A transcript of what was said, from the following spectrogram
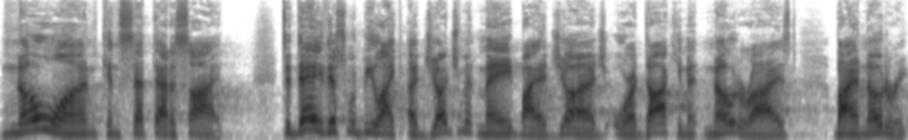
no one can set that aside. Today, this would be like a judgment made by a judge or a document notarized by a notary.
